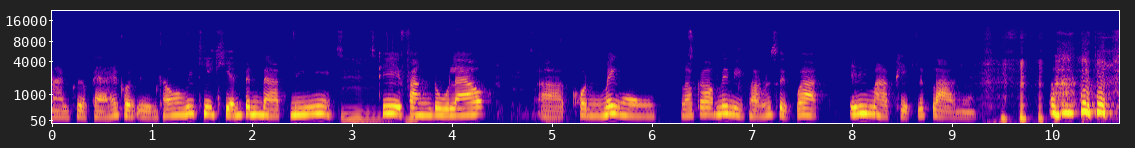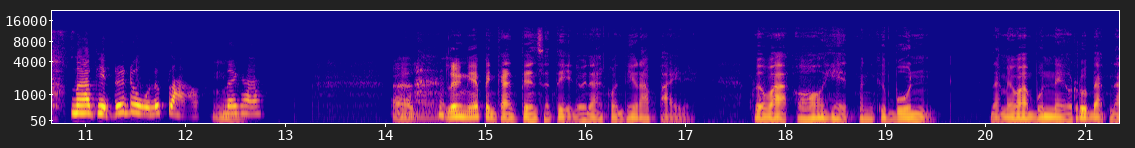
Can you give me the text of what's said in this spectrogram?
อ่านเผื่อแผ่ให้คนอื่นเขาว่าวิธีเขียนเป็นแบบนี้อืมที่ฟังดูแล้วอ่าคนไม่งงแล้วก็ไม่มีความรู้สึกว่าเอ๊ะนี่มาผิดหรือเปล่าเนี่ย มาผิดฤดูหรือเปล่านะคะเอ่อเรื่องนี้เป็นการเตือนสติด้วยนะ คนที่รับไปเนี่ย เพื่อว่าอ๋อเหตุมันคือบุญนะไม่ว่าบุญในรูปแบบไหน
